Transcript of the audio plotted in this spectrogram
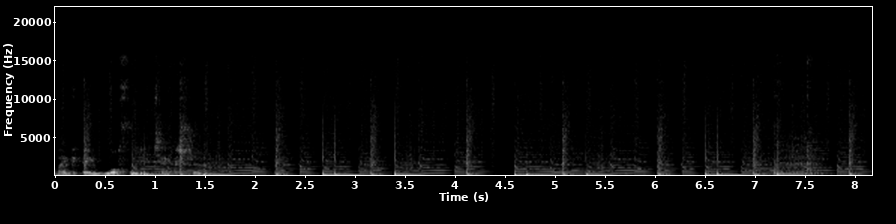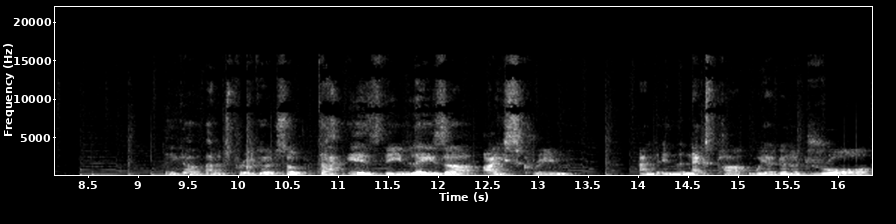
like a waffly texture. There you go, that looks pretty good. So that is the laser ice cream. And in the next part, we are gonna draw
